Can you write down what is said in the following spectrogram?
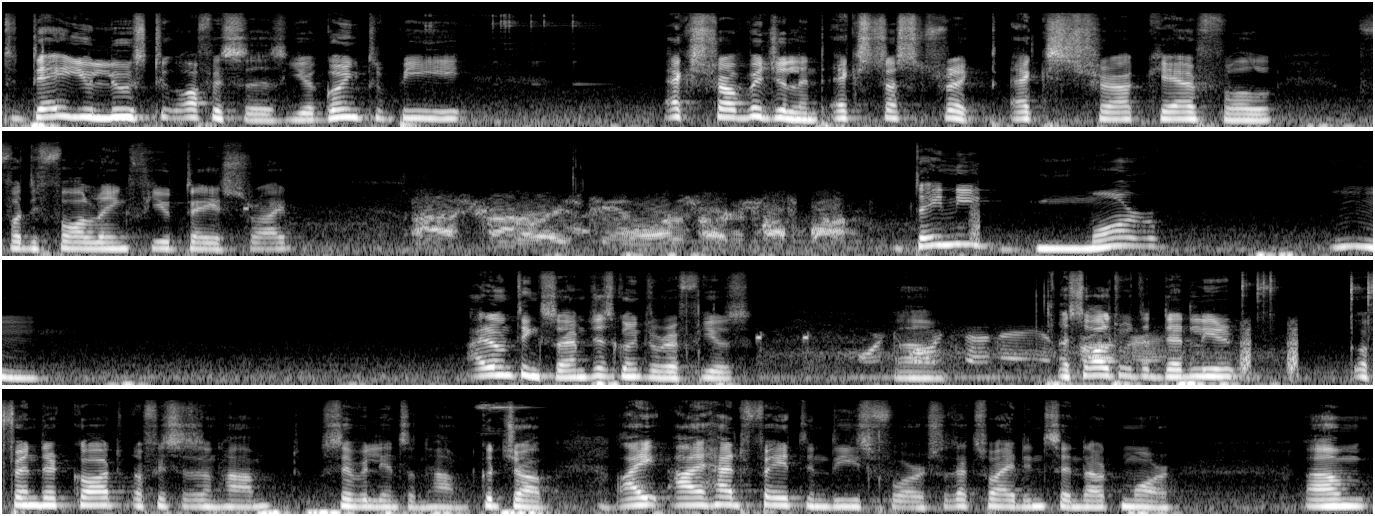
the day you lose two officers, you're going to be extra vigilant, extra strict, extra careful for the following few days, right? I was trying to raise 10 1, Sergeant Hotspot. They need more. Hmm. I don't think so. I'm just going to refuse. Um, assault with a deadly offender caught, officers unharmed, civilians unharmed. Good job. I, I had faith in these four, so that's why I didn't send out more. Um,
